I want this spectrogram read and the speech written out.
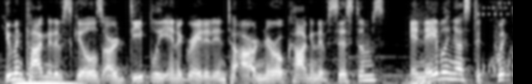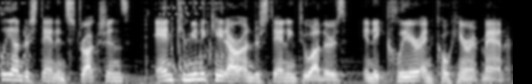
Human cognitive skills are deeply integrated into our neurocognitive systems, enabling us to quickly understand instructions and communicate our understanding to others in a clear and coherent manner.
